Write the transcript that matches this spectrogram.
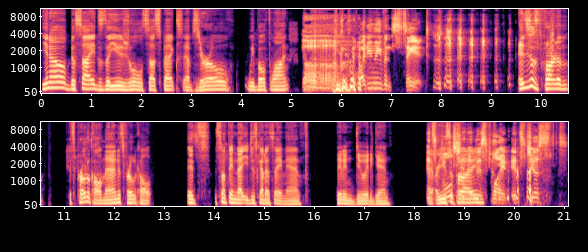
You know, besides the usual suspects, F Zero, we both want. Ugh, why do you even say it? It's just part of it's protocol, man. It's protocol. It's something that you just gotta say, man. They didn't do it again. it's Are you bullshit at this point. It's just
